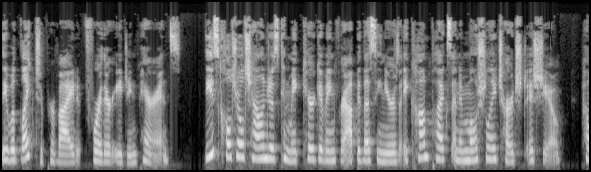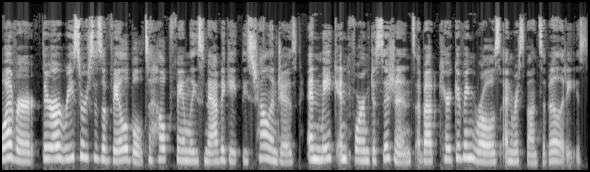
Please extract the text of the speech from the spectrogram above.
they would like to provide for their aging parents. These cultural challenges can make caregiving for Apida seniors a complex and emotionally charged issue. However, there are resources available to help families navigate these challenges and make informed decisions about caregiving roles and responsibilities.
